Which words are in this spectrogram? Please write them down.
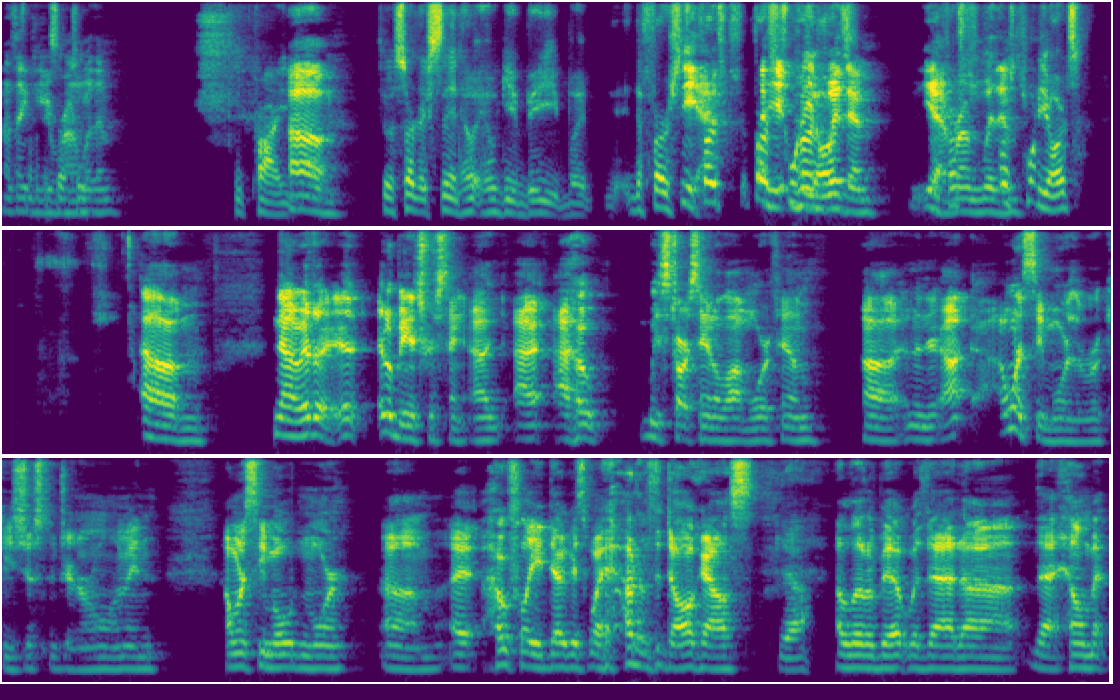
I think I he could so, run too. with him. He probably, Um, to a certain extent, he'll, he'll get beat, but the first, yeah, first, first 20 run yards, with him. Yeah, first, run with first him. 20 yards. Um, no, it'll it, it'll be interesting. I, I I hope we start seeing a lot more of him. Uh, and then I, I want to see more of the rookies just in general. I mean, I want to see Molden more. Um, I, hopefully he dug his way out of the doghouse Yeah. a little bit with that uh that helmet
